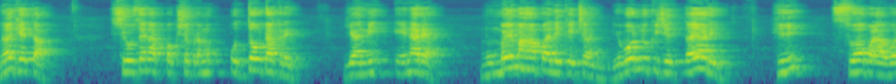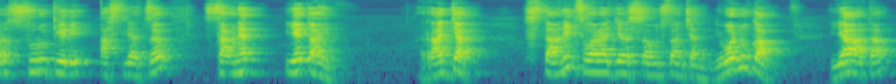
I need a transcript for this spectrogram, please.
न घेता शिवसेना पक्षप्रमुख उद्धव ठाकरे यांनी येणाऱ्या मुंबई महापालिकेच्या निवडणुकीची तयारी ही स्वबळावर सुरू केली असल्याचं सांगण्यात येत आहे. राज्यात स्थानिक स्वराज्य संस्थांच्या निवडणुका या आता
